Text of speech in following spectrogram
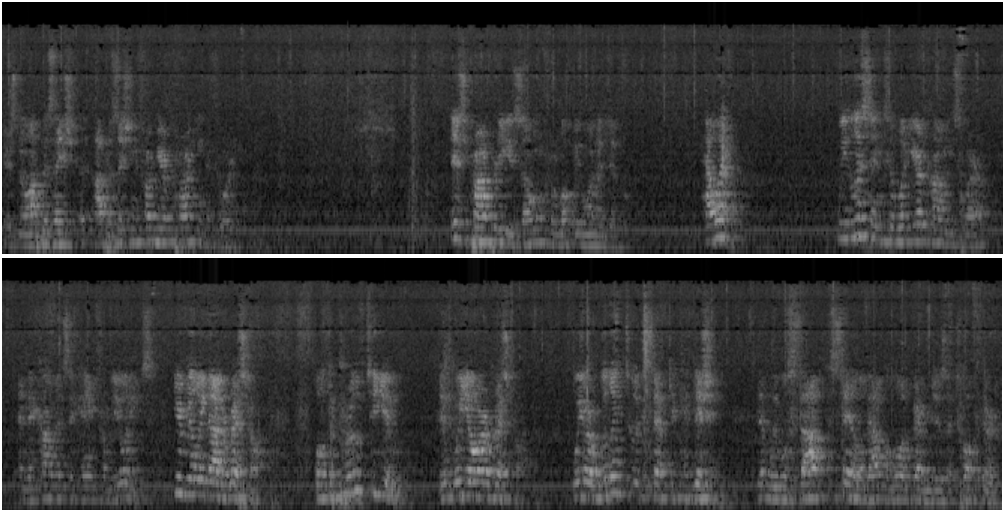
There's no opposition, opposition from your parking authority. This property is zoned for what we want to do. However, we listened to what your comments were and the comments that came from the audience. You're really not a restaurant. Well, to prove to you that we are a restaurant, we are willing to accept a condition that we will stop the sale of alcoholic beverages at 12:30.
